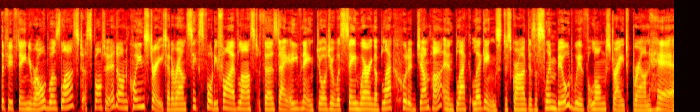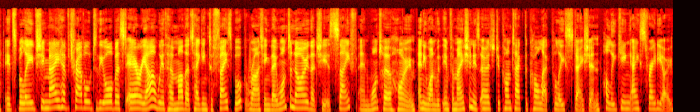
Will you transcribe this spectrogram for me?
The 15-year-old was last spotted on Queen Street at around 6:45 last Thursday evening. Georgia was seen wearing a black hooded jumper and black leggings, described as a slim build with long straight brown hair. It's believed she may have travelled to the Orbost area with her mother taking to Facebook writing they want to know that she is safe and want her home. Anyone with information is urged to contact the Colac police station. Holly King Ace Radio.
